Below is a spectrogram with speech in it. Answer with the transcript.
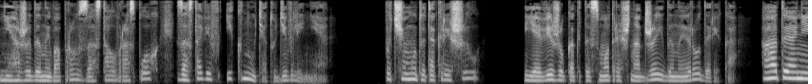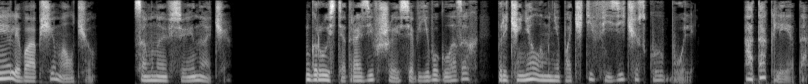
Неожиданный вопрос застал врасплох, заставив икнуть от удивления. «Почему ты так решил?» «Я вижу, как ты смотришь на Джейдена и Родерика, а ты о Ниэле вообще молчу. Со мной все иначе». Грусть, отразившаяся в его глазах, причиняла мне почти физическую боль. А так ли это?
